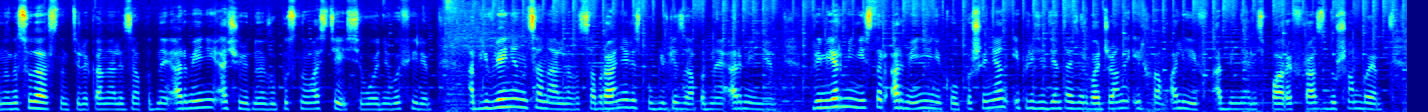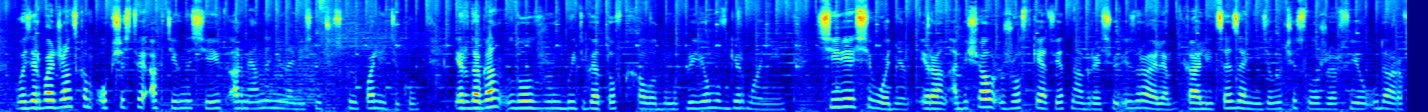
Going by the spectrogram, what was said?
На государственном телеканале Западной Армении очередной выпуск новостей. Сегодня в эфире. Объявление Национального собрания Республики Западная Армения. Премьер-министр Армении Никол Пашинян и президент Азербайджана Ильхам Алиев обменялись парой фраз в Душамбе. В азербайджанском обществе активно сеют армяно-ненавистническую политику. Эрдоган должен быть готов к холодному приему в Германии. Сирия сегодня. Иран обещал жесткий ответ на агрессию Израиля. Коалиция занизила число жертв ее ударов.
